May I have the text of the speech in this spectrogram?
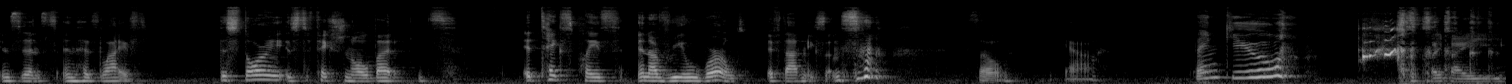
incidents in his life. The story is fictional, but it takes place in a real world, if that makes sense. so, yeah. Thank you. Bye bye.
